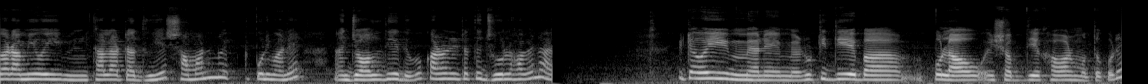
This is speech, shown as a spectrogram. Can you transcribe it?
এবার আমি ওই থালাটা ধুয়ে সামান্য একটু পরিমাণে জল দিয়ে দেবো কারণ এটাতে ঝোল হবে না। এটা ওই মানে রুটি দিয়ে বা পোলাও এসব দিয়ে খাওয়ার মতো করে।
